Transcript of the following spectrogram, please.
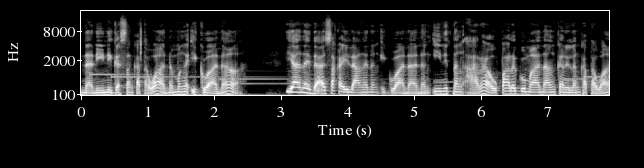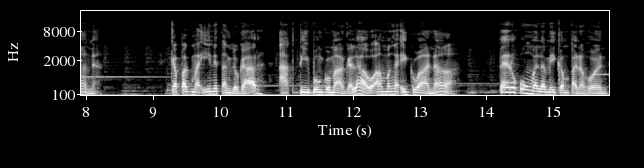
naninigas ang katawan ng mga iguana. Yan ay dahil sa kailangan ng iguana ng init ng araw para gumana ang kanilang katawan. Kapag mainit ang lugar, aktibong gumagalaw ang mga iguana. Pero kung malamig ang panahon,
